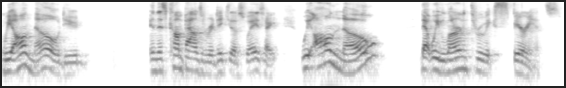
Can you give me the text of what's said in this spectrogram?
we all know, dude, and this compounds in ridiculous ways, right? We all know that we learn through experience.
